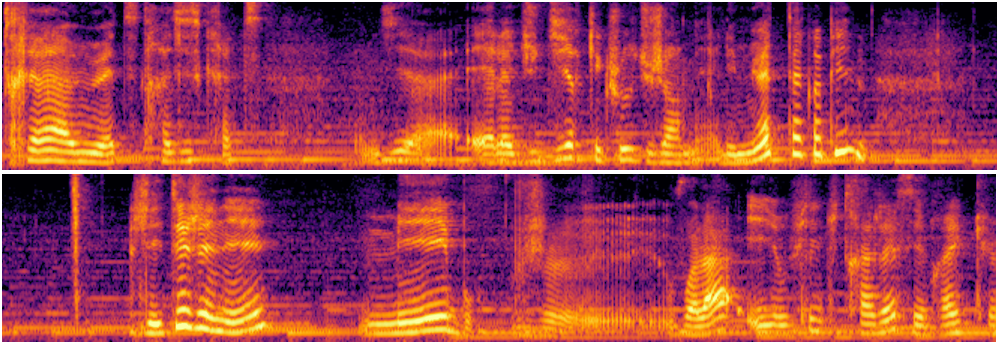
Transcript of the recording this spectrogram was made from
très muette, très discrète. Euh, elle a dû dire quelque chose du genre, mais elle est muette ta copine? J'ai été gênée, mais bon, je. Voilà. Et au fil du trajet, c'est vrai que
